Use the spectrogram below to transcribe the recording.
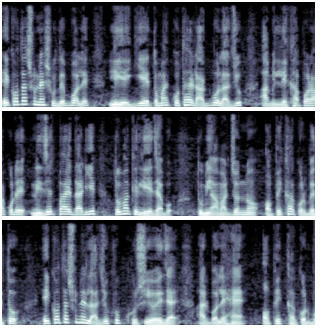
এ কথা শুনে সুদেব বলে, নিয়ে গিয়ে তোমায় কোথায় রাখব লাজু? আমি লেখাপড়া করে নিজের পায়ে দাঁড়িয়ে তোমাকে নিয়ে যাব। তুমি আমার জন্য অপেক্ষা করবে তো? এই কথা শুনে লাজু খুব খুশি হয়ে যায় আর বলে হ্যাঁ অপেক্ষা করব।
